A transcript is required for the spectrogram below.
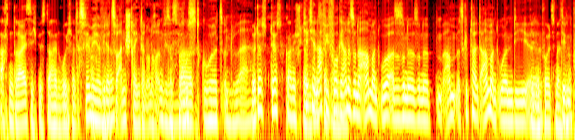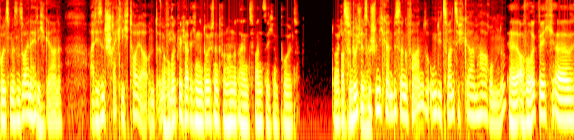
138 bis dahin, wo ich halt. Das wäre mir ja wieder zu anstrengend, dann auch noch irgendwie so Das Brustgurt und bläh. Ja, das, der ist gar nicht Ich schlimm. hätte ja nach wie vor gerne so eine Armbanduhr, also so eine, so eine, Arm, es gibt halt Armbanduhren, die, den Puls messen, den ne? Puls messen. So eine hätte ich gerne. Aber die sind schrecklich teuer und Auf dem irgendwie. Rückweg hatte ich einen Durchschnitt von 121 im Puls. Deutlich Was für. Durchschnittsgeschwindigkeiten bist du dann gefahren? So um die 20 kmh rum, ne? Äh, auf dem Rückweg äh,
